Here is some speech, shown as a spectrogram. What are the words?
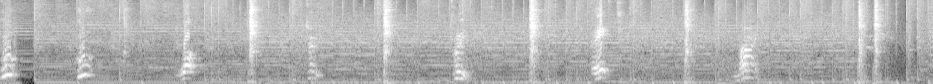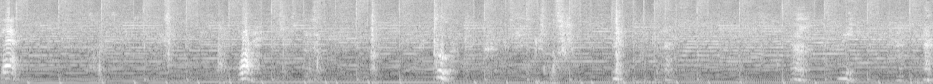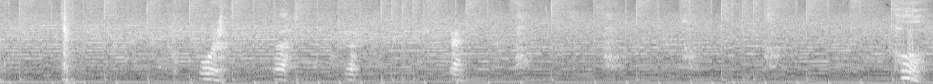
One, two, three, eight, nine, ten. One, two, three, four, uh, uh, ten. Oh.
